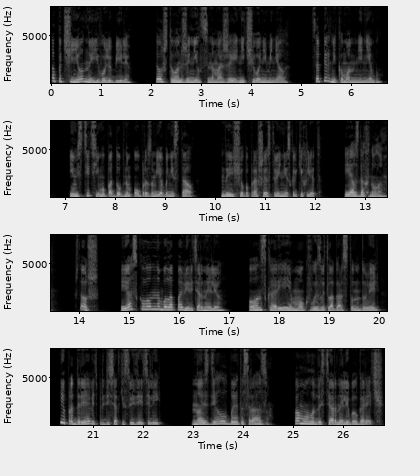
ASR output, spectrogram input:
а подчиненные его любили. То, что он женился на Маже, ничего не меняло. Соперником он мне не был, и мстить ему подобным образом я бы не стал, да еще по прошествии нескольких лет. Я вздохнула. Что ж, я склонна была поверить Арнелию. Он скорее мог вызвать Лагарсту на дуэль и продырявить при десятке свидетелей, но сделал бы это сразу. По молодости Арнелий был горяч,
